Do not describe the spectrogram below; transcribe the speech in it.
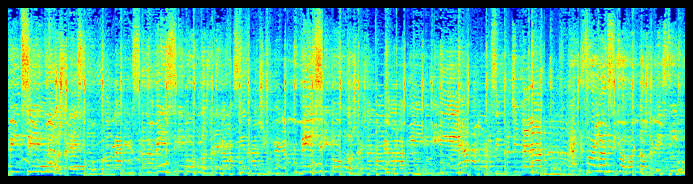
25, 1, 2, 3, vou votar com Sandra 25, 1, 2, 3, é uma cidade melhor 25, 1, 2, 3, tá com É uma cidade melhor É isso aí, meu amigo Giovanni, então 25, 1,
